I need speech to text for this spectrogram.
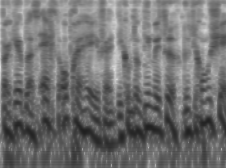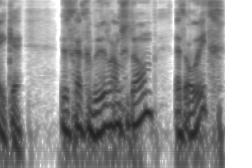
parkeerplaats echt opgeheven. Die komt ook niet meer terug. Doet hij gewoon shaken. Dus het gaat gebeuren in Amsterdam. Dat ooit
